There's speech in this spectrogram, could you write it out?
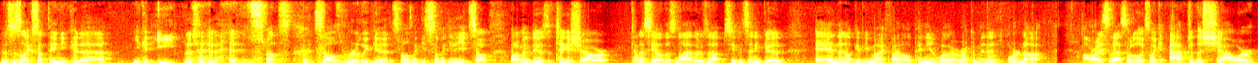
This is like something you could uh, you could eat. it smells smells really good. It smells like something you could eat. So what I'm going to do is take a shower, kind of see how this lathers up, see if it's any good, and then I'll give you my final opinion whether I recommend it or not. All right, so that's what it looks like after the shower.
